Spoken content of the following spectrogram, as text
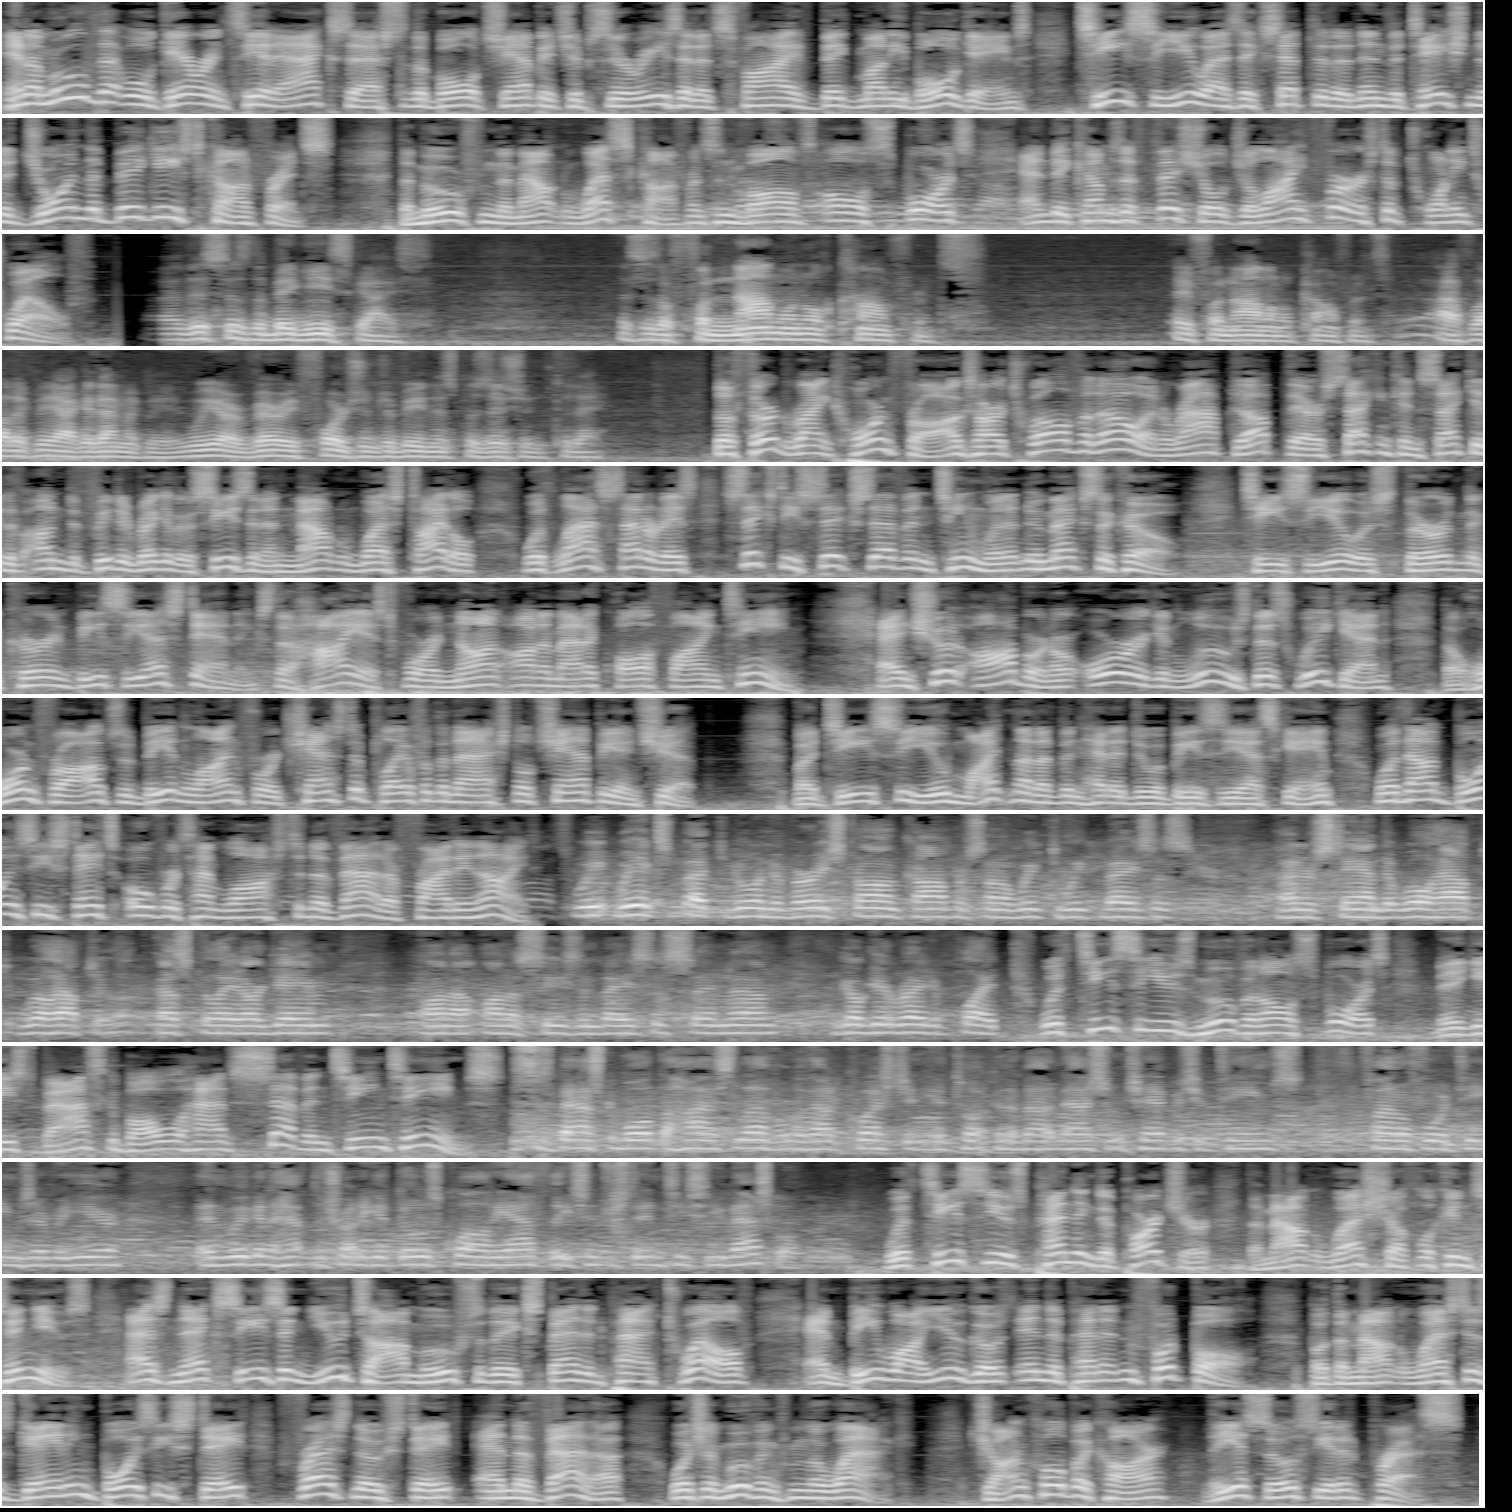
In a move that will guarantee it access to the Bowl Championship Series at its five big money bowl games, TCU has accepted an invitation to join the Big East Conference. The move from the Mountain West Conference involves all sports and becomes official July 1st of 2012. Uh, this is the Big East, guys. This is a phenomenal conference. A phenomenal conference, athletically, academically. We are very fortunate to be in this position today. The third ranked Horned Frogs are 12 0 and wrapped up their second consecutive undefeated regular season and Mountain West title with last Saturday's 66 17 win at New Mexico. TCU is third in the current BCS standings, the highest for a non automatic qualifying team. And should Auburn or Oregon lose this weekend, the Horned Frogs would be in line for a chance to play for the national championship. But TCU might not have been headed to a BCS game without Boise State's overtime loss to Nevada Friday night. We, we expect to go into a very strong conference on a week-to-week basis. I understand that we'll have to, we'll have to escalate our game on a, on a season basis and um, go get ready to play. With TCU's move in all sports, Big East basketball will have 17 teams. This is basketball at the highest level, without question. You're talking about national championship teams, Final Four teams every year, and we're going to have to try to get those quality athletes interested in TCU basketball. With TCU's pending departure, the Mountain West shuffle continues as next season Utah moves to the expanded Pac 12 and BYU goes independent in football. But the Mountain West is gaining Boise State, Fresno State, and Nevada, which are moving from the WAC. John Klobuchar, The Associated Press.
